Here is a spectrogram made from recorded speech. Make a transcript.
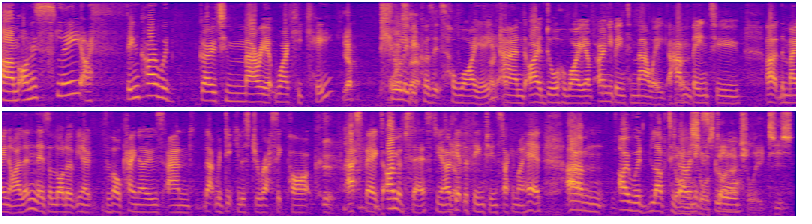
Um, honestly, I think I would go to Marriott Waikiki. Yep. Purely Why is that? because it's Hawaii Okay. and I adore Hawaii. I've only been to Maui. I haven't been to uh, the main island. There's a lot of, you know, the volcanoes and that ridiculous Jurassic Park aspect. I'm obsessed. You know, I Yeah. get the theme tune stuck in my head. Um, I would love to go and explore. don't actually exist.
